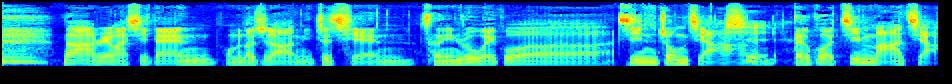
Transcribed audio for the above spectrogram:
那瑞玛西丹，我们都知道你之前曾经入围过金钟奖，是得过金马奖。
